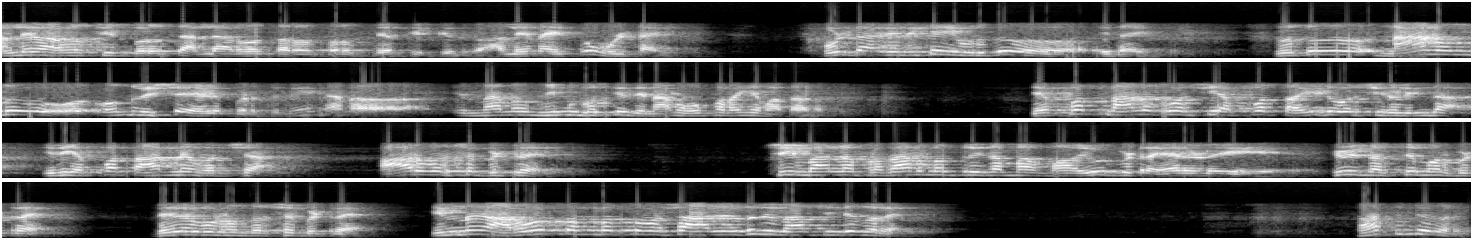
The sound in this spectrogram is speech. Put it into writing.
ಅಲ್ಲೇ ಅರವತ್ತು ಸೀಟ್ ಬರುತ್ತೆ, ಅಲ್ಲೇ ಅರವತ್ತು ಅರವತ್ತು ಬರುತ್ತೆ ಅಂತ ಇಟ್ಟಿದ್ರು. ಅಲ್ಲೇನಾಯ್ತು? ಉಲ್ಟಾ ಆಯ್ತು ಉಲ್ಟಾ ಆಗಿದ್ದಕ್ಕೆ ಇವ್ರದ್ದು ಇದಾಯ್ತು. ಇವತ್ತು ನಾನೊಂದು, ಒಂದು ವಿಷಯ ಹೇಳ್ಬಿಡ್ತೀನಿ. ನಾನು ನಾನು ನಿಮ್ಗೆ ಗೊತ್ತಿದೆ, ನಾನು ಓಪನ್ ಆಗಿ ಮಾತಾಡೋದು. ಎಪ್ಪತ್ನಾಲ್ಕು ವರ್ಷ, ಎಪ್ಪತ್ತೈದು ವರ್ಷಗಳಿಂದ ಇದು ಎಪ್ಪತ್ತಾರನೇ ವರ್ಷ. ಆರು ವರ್ಷ ಬಿಟ್ರೆ ಶ್ರೀಮಾನ್ಯ ಪ್ರಧಾನಮಂತ್ರಿ ನಮ್ಮ ಇವ್ರು ಬಿಟ್ರೆ, ಯಾರು ಹೇಳಿ? ಪಿ ವಿ ನರಸಿಂಹವ್ರು ಬಿಟ್ರೆ ದೇವೇಗೌಡ ಒಂದು ವರ್ಷ ಬಿಟ್ರೆ. ಇನ್ನು ಅರವತ್ತೊಂಬತ್ತು ವರ್ಷ ಆಗಿರೋದು ನೀವು ನಾರ್ತ್ ಇಂಡಿಯಾದವರೇ. ನಾರ್ತ್ ಇಂಡಿಯಾದವರೇ.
